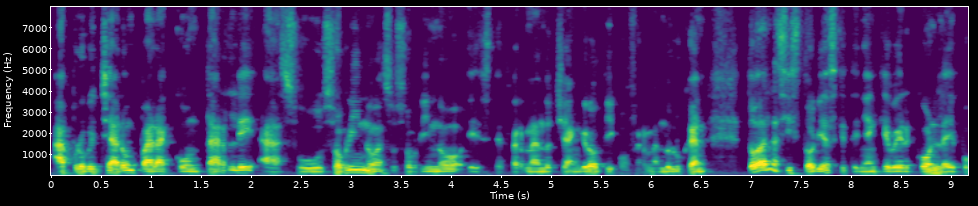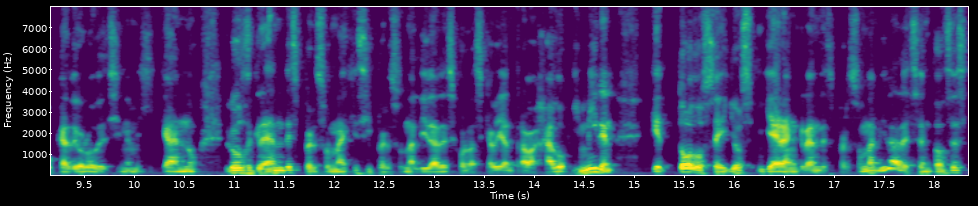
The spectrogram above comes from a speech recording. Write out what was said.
aprovecharon para contarle a su sobrino, a su sobrino este, Fernando Changuerotti o Fernando Luján, todas las historias que tenían que ver con la época de oro del cine mexicano, los grandes personajes y personalidades con las que habían trabajado y miren que todos ellos ya eran grandes personalidades. Entonces,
